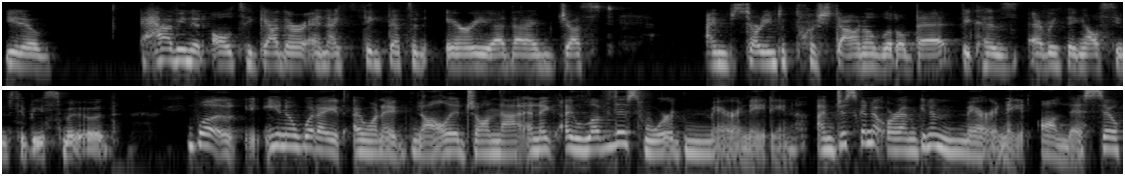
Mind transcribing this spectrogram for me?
you know, having it all together. And I think that's an area that I'm just, I'm starting to push down a little bit because everything else seems to be smooth. Well, you know what I, I want to acknowledge on that. And I, I love this word marinating. I'm just going to, or I'm going to marinate on this. So,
